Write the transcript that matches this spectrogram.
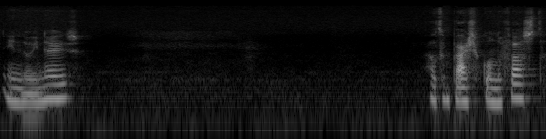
In door je neus. Houd een paar seconden vast.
